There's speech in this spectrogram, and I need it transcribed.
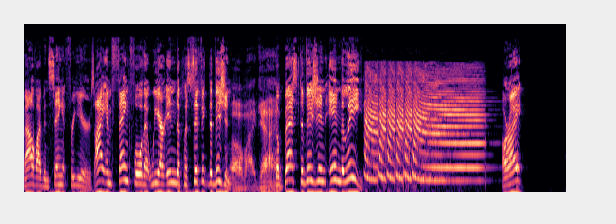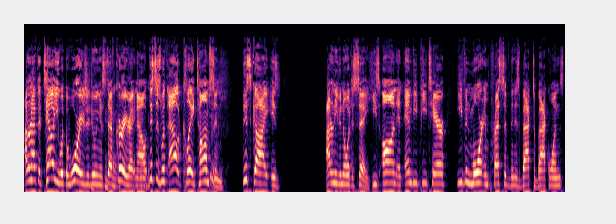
Malv, I've been saying it for years. I am thankful that we are in the Pacific Division, Oh my god! the best division in the league. All right? I don't have to tell you what the Warriors are doing in Steph Curry right now. This is without Klay Thompson. This guy is, I don't even know what to say. He's on an MVP tear, even more impressive than his back to back ones,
